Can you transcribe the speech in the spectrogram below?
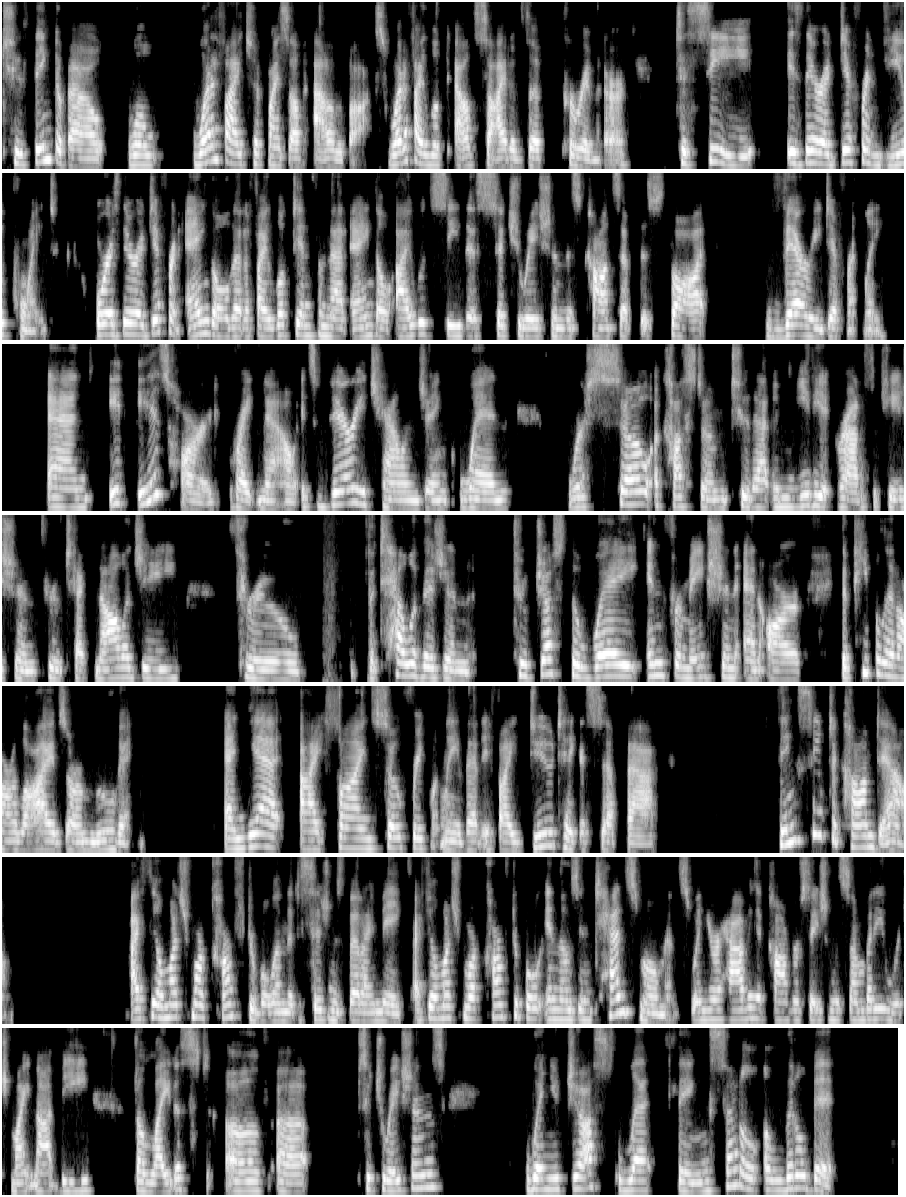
to think about well what if i took myself out of the box? What if i looked outside of the perimeter to see is there a different viewpoint? Or is there a different angle that if i looked in from that angle i would see this situation this concept this thought very differently and it is hard right now. It's very challenging when we're so accustomed to that immediate gratification through technology, through the television, through just the way information and our the people in our lives are moving. And yet I find so frequently that if I do take a step back, things seem to calm down. I feel much more comfortable in the decisions that I make. I feel much more comfortable in those intense moments when you're having a conversation with somebody, which might not be the lightest of uh, situations. When you just let things settle a little bit,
